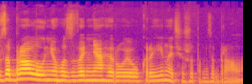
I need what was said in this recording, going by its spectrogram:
забрали у нього звання Героя України, чи що там забрали.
